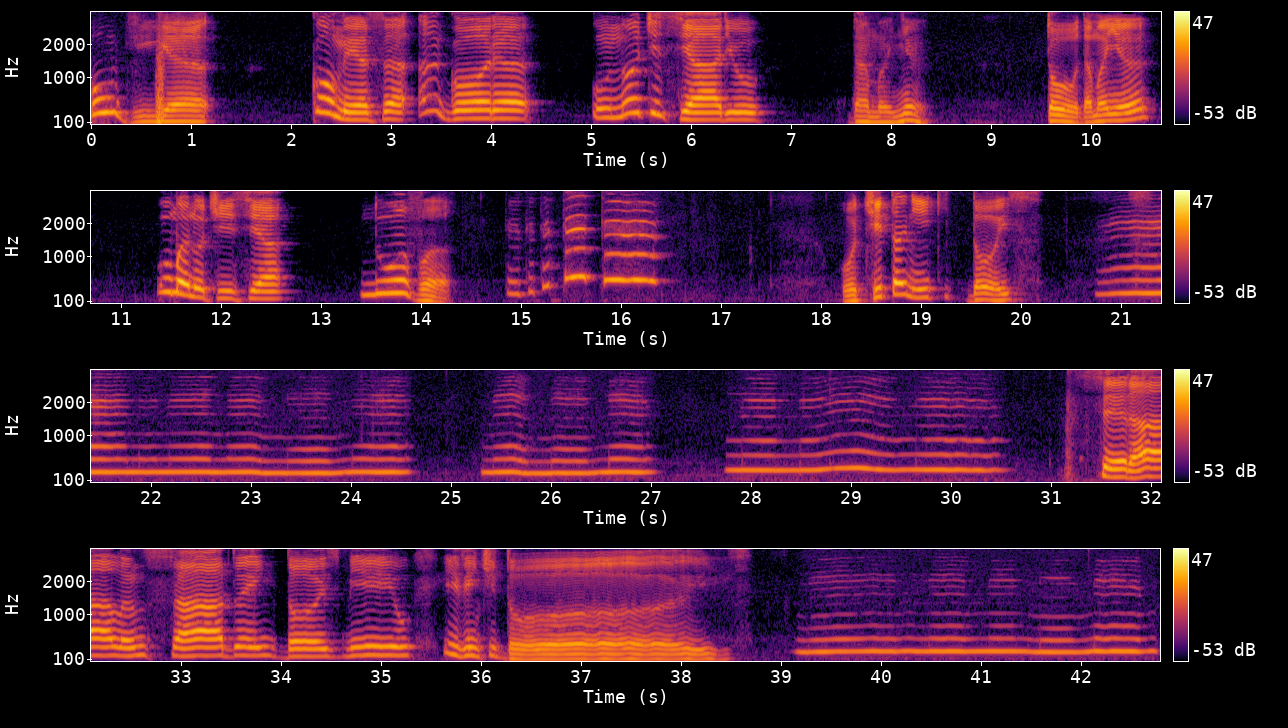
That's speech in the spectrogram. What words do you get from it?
Bom dia. Começa agora o noticiário da manhã. Toda manhã, uma notícia nova. Tu, tu, tu. O Titanic 2 Ah, será lançado em 2022 Na, na, na, na, na.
